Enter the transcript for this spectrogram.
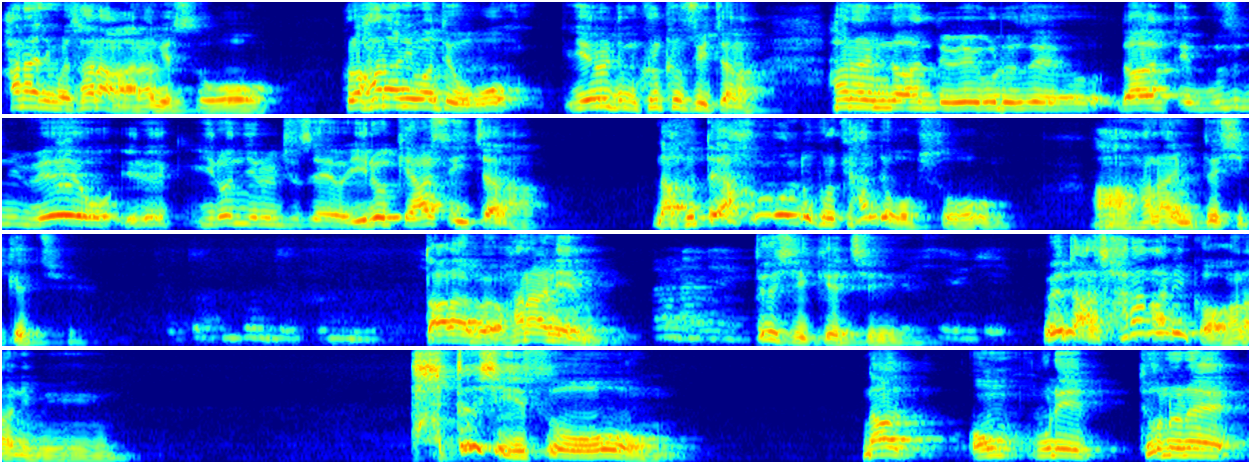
하나님을 사랑 안 하겠어. 그럼 하나님한테 뭐 예를 들면 그렇게 할 수 있잖아. 하나님 나한테 왜 그러세요? 나한테 무슨 일 왜요? 이런, 이런 일을 주세요. 이렇게 할 수 있잖아. 나 그때 한 번도 그렇게 한 적 없어. 아 하나님 뜻이 있겠지. 따라해봐요. 하나님 하나님 뜻이 있겠지. 왜 나를 사랑하니까 하나님이 다 뜻이 있어. 나 어, 우리 전원에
